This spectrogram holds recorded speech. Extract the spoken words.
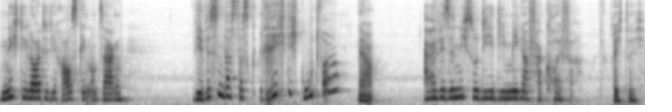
nicht die Leute, die rausgehen und sagen, wir wissen, dass das richtig gut war, ja, aber wir sind nicht so die, die Mega-Verkäufer. richtig.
